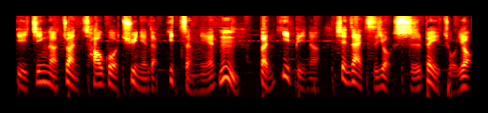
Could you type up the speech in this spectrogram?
已经呢赚超过去年的一整年，嗯，本一比呢现在只有十倍左右。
